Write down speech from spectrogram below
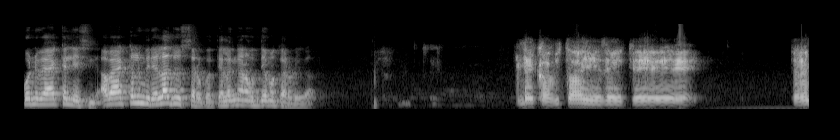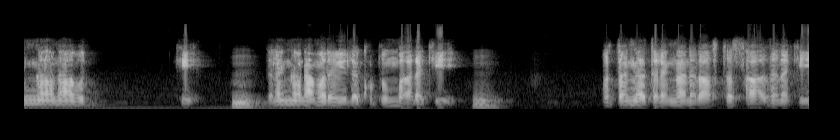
కొన్ని వ్యాఖ్యలు చేసింది. ఆ వ్యాఖ్యలు మీరు ఎలా చూస్తారు ఒక తెలంగాణ ఉద్యమకారుడిగా? అంటే కవిత ఏదైతే తెలంగాణ తెలంగాణ అమరవీరుల కుటుంబాలకి మొత్తంగా తెలంగాణ రాష్ట్ర సాధనకి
